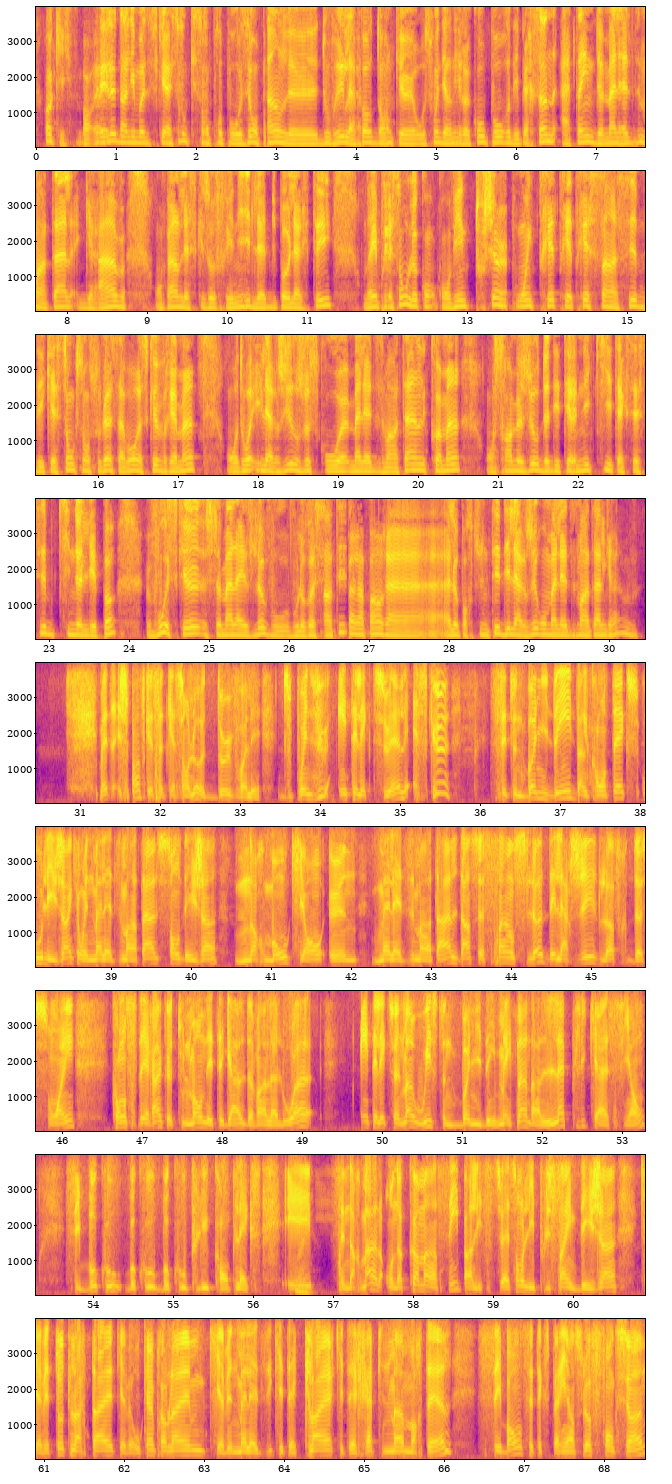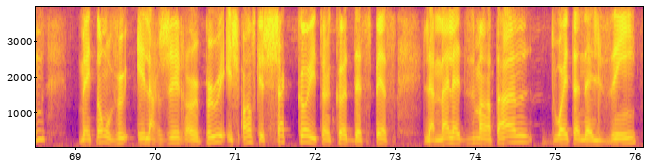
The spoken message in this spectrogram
OK. Bon, et là, dans les modifications qui sont proposées, on parle euh, d'ouvrir la porte donc euh, aux soins dernier recours pour des personnes atteintes de maladies mentales graves. On parle de la schizophrénie, de la bipolarité. On a l'impression là qu'on vient de toucher un point très, très, très sensible des questions qui sont soulevées à savoir est-ce que vraiment on doit élargir jusqu'aux euh, maladies mentales? Comment on sera en mesure de déterminer qui est accessible, qui ne l'est pas? Vous, est-ce que ce malaise-là, vous, vous le ressentez par rapport à, à l'opportunité d'élargir aux maladies mentales mais je pense que cette question-là a deux volets. Du point de vue intellectuel, est-ce que c'est une bonne idée dans le contexte où les gens qui ont une maladie mentale sont des gens normaux qui ont une maladie mentale? Dans ce sens-là, d'élargir l'offre de soins, considérant que tout le monde est égal devant la loi, intellectuellement, oui, c'est une bonne idée. Maintenant, dans l'application, c'est beaucoup, beaucoup, beaucoup plus complexe. Et c'est normal. On a commencé par les situations les plus simples. Des gens qui avaient toute leur tête, qui avaient aucun problème, qui avaient une maladie qui était claire, qui était rapidement mortelle. C'est bon, cette expérience-là fonctionne. Maintenant, on veut élargir un peu et je pense que chaque cas est un cas d'espèce. La maladie mentale doit être analysée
